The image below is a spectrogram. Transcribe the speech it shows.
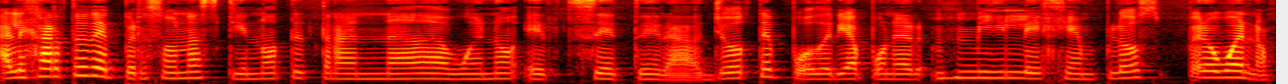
alejarte de personas que no te traen nada bueno, etcétera. Yo te podría poner mil ejemplos, pero bueno,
